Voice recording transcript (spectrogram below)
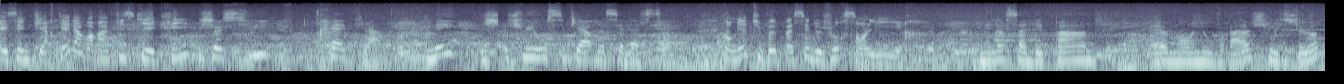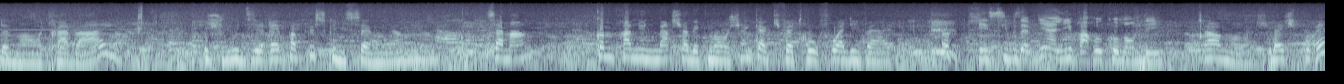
Et c'est une fierté d'avoir un fils qui écrit Je suis très fière. Mais je je suis aussi fière de Sébastien. Combien tu peux passer de jours sans lire? Mais là, ça dépend de mon ouvrage, c'est sûr, de mon travail. Je vous dirais pas plus qu'une semaine. Ça manque. Comme prendre une marche avec mon chien quand il fait trop froid l'hiver. Et si vous aviez un livre à recommander? Ah mon Dieu. Ben, je pourrais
